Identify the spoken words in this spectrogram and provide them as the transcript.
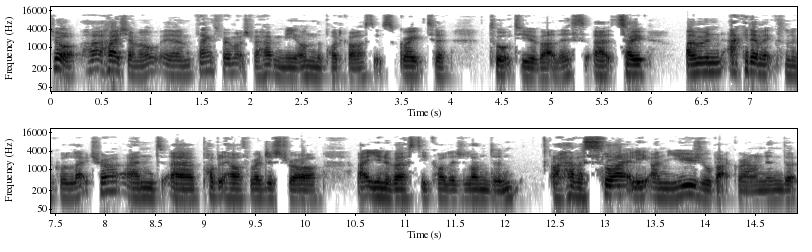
Sure. Hi, Shamil. Um, thanks very much for having me on the podcast. It's great to talk to you about this. Uh, so, I'm an academic clinical lecturer and public health registrar at University College London. I have a slightly unusual background in that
